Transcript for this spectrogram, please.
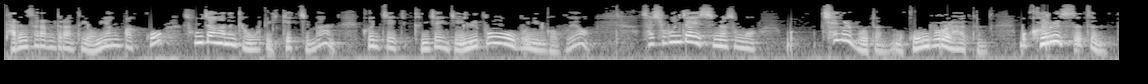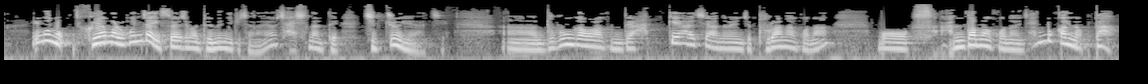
다른 사람들한테 영향받고 성장하는 경우도 있겠지만 그건 이제 굉장히 이제 일부분인 거고요. 사실 혼자 있으면서 뭐, 뭐 책을 보든 뭐 공부를 하든 뭐 글을 쓰든 이건 그야말로 혼자 있어야지만 되는 일이잖아요. 자신한테 집중해야지. 아, 누군가와 근데 함께 하지 않으면 이제 불안하거나 뭐 암담하거나 이제 행복감이 없다.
